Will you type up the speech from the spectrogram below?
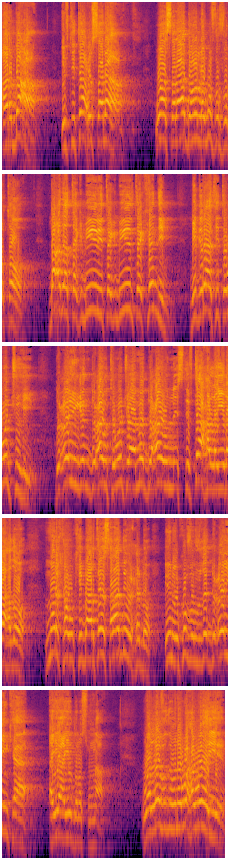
arbaca iftitaaxu salaa waa salaada oo lagu furfurto bacda takbiiri takbiirta kadib biqira'ati tawajuhi ducooyinkan ducaa tawajuh ama ducaa istiftaaxa la yidhaahdo marka uu kibaartee salaaddii u xidho inuu ku furfurto ducooyinka ayaa iyaduna sunno ah. Wa lafduna waxa weeye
